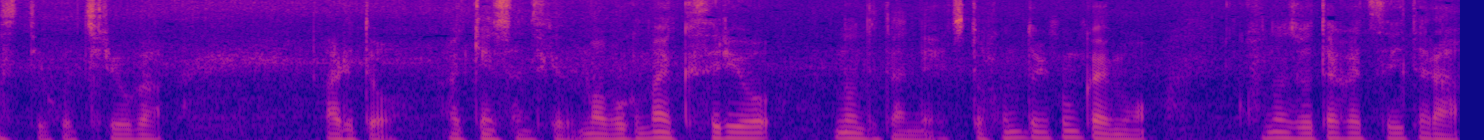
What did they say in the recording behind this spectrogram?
すっていうこう治療があると発見したんですけど、まあ、僕前薬を飲んでたんでちょっと本当に今回もこの状態が続いたら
